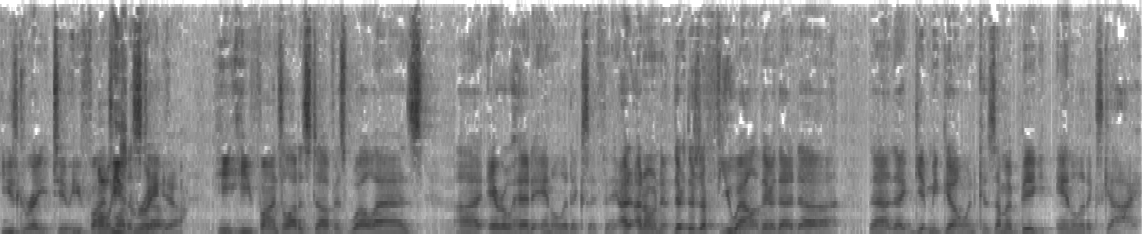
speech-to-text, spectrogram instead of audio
he's great too. He finds Oh, he's a lot of great, stuff. yeah. He he finds a lot of stuff as well as uh, Arrowhead Analytics. I think I, I don't know. There, there's a few out there that uh, that that get me going because I'm a big analytics guy.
